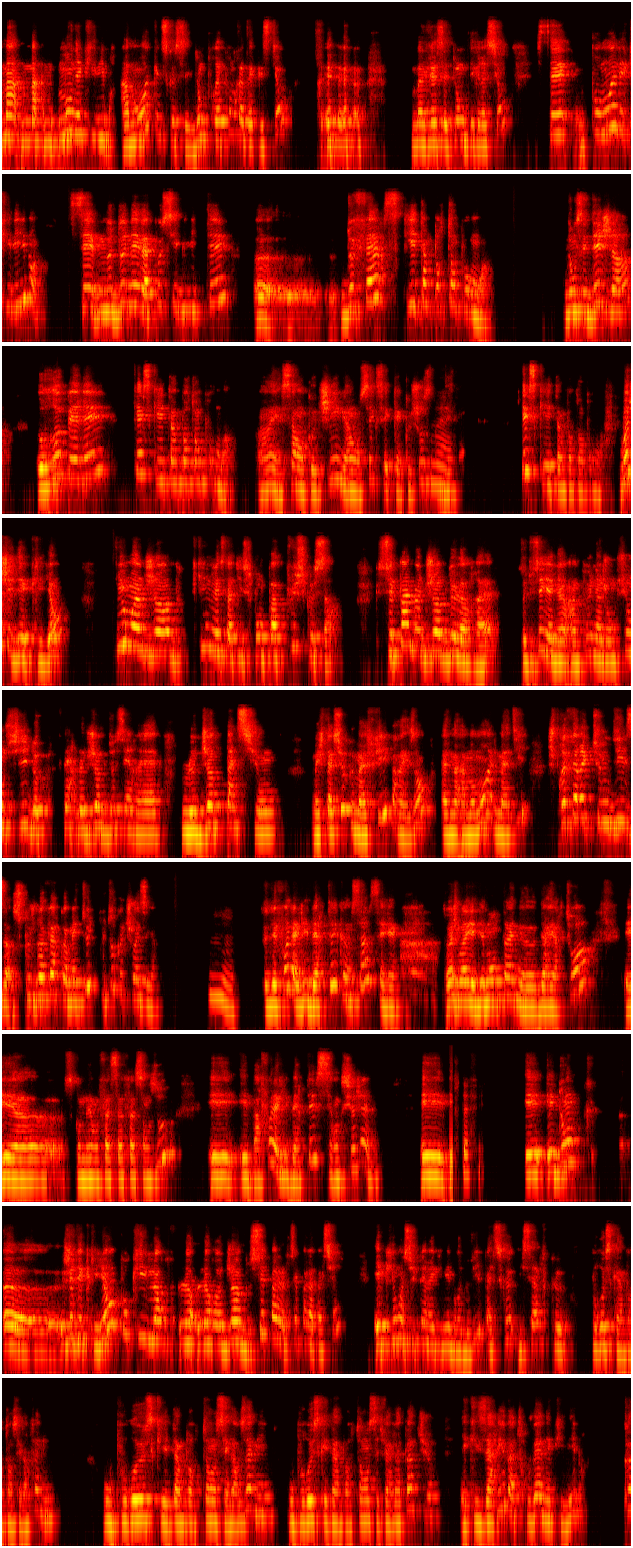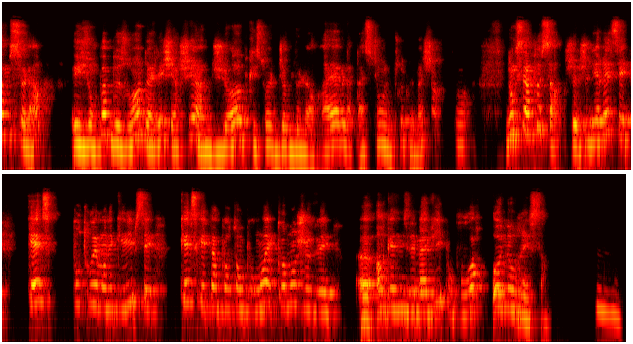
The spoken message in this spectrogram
mon équilibre à moi, qu'est-ce que c'est? Donc, pour répondre à ta question, malgré cette longue digression, c'est pour moi l'équilibre, c'est me donner la possibilité euh, de faire ce qui est important pour moi. Donc c'est déjà repérer qu'est-ce qui est important pour moi. Hein, et ça en coaching, hein, on sait que c'est quelque chose. Qu'est-ce qui est important pour moi? Moi j'ai des clients qui ont un job qui ne les satisfont pas plus que ça. C'est pas le job de leur rêve. tu sais, il y a un peu une injonction aussi de faire le job de ses rêves, le job passion, mais je t'assure que ma fille, par exemple, elle, à un moment, elle m'a dit Je préférais que tu me dises ce que je dois faire comme étude plutôt que de choisir. Hmm. des fois, la liberté comme ça, c'est. Tu vois, je vois, il y a des montagnes euh, derrière toi, et, euh, parce qu'on est en face à face en Zoom, et, parfois, la liberté, c'est anxiogène. Et, Tout à fait. Et, donc, euh, j'ai des clients pour qui leur, leur, job, ce n'est pas, pas la passion, et qui ont un super équilibre de vie parce qu'ils savent que pour eux, ce qui est important, c'est leur famille ou pour eux, ce qui est important, c'est leurs amis, ou pour eux, ce qui est important, c'est de faire la peinture, et qu'ils arrivent à trouver un équilibre comme cela, et ils n'ont pas besoin d'aller chercher un job qui soit le job de leur rêve, la passion, le truc, le machin. Donc c'est un peu ça. Je, dirais, c'est qu'est-ce pour trouver mon équilibre, c'est qu'est-ce qui est important pour moi et comment je vais euh, organiser ma vie pour pouvoir honorer ça. Mmh.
